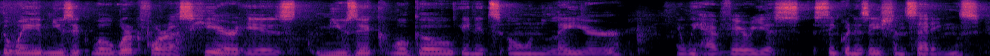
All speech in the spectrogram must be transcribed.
The way music will work for us here is music will go in its own layer, and we have various synchronization settings.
